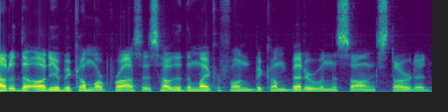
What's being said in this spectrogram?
How did the audio become more processed? How did the microphone become better when the song started?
